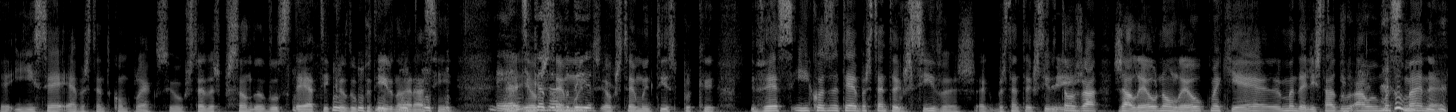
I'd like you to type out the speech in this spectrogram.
e isso é, é, bastante complexo. Eu gostei da expressão da dulce da ética do pedir, não era assim? É, eu, gostei muito, eu gostei muito disso porque vê-se, e coisas até bastante agressivas, bastante agressivas. Então já, já leu, não leu, como é que é? Mandei-lhe isto há, há, uma semana,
